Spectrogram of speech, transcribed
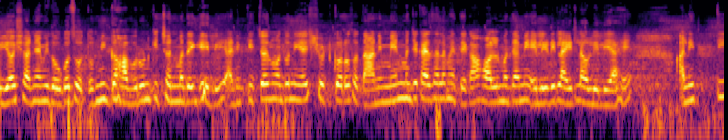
यश आणि आम्ही दोघंच होतो. मी घाबरून किचनमध्ये गेली आणि किचनमधून यश शूट करत होता. आणि मेन म्हणजे काय झालं माहिती आहे का? हॉलमध्ये आम्ही एल ई डी लाइट लावलेली आहे. आणि ती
